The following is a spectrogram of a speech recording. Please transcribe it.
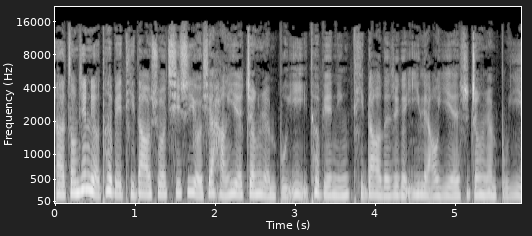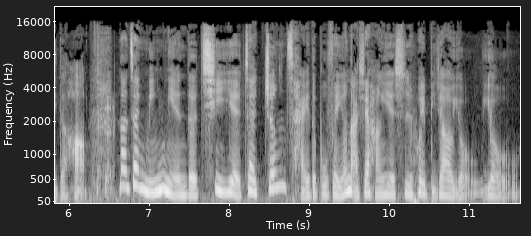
呃，总经理有特别提到说，其实有些行业征人不易，特别您提到的这个医疗业是征人不易的哈。那在明年的企业在征才的部分，有哪些行业是会比较有有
